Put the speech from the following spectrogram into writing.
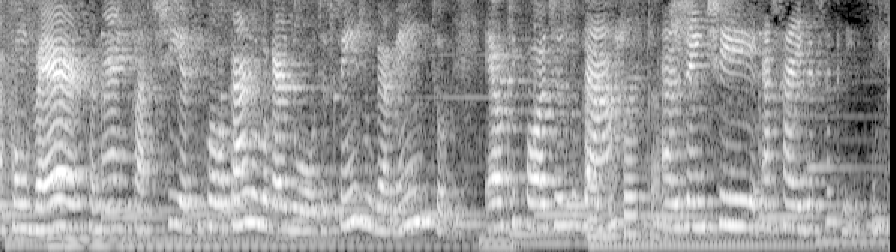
a conversa, né, a empatia, se colocar no lugar do outro sem julgamento, é o que pode ajudar a gente a sair dessa crise.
